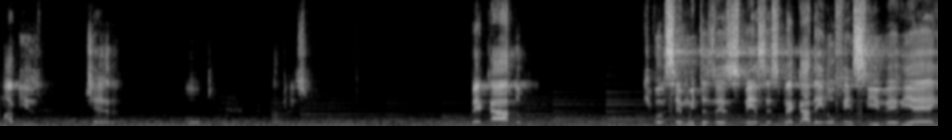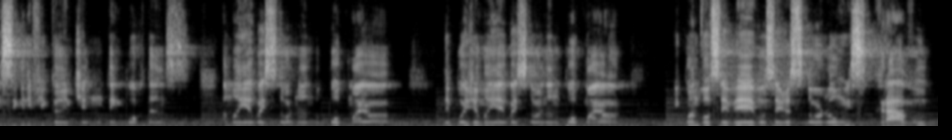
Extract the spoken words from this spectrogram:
Um abismo gera outro pecado que você muitas vezes pensa esse pecado é inofensivo, ele é insignificante, ele não tem importância. Amanhã vai se tornando um pouco maior, depois de amanhã vai se tornando um pouco maior. E quando você vê, você já se tornou um escravo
